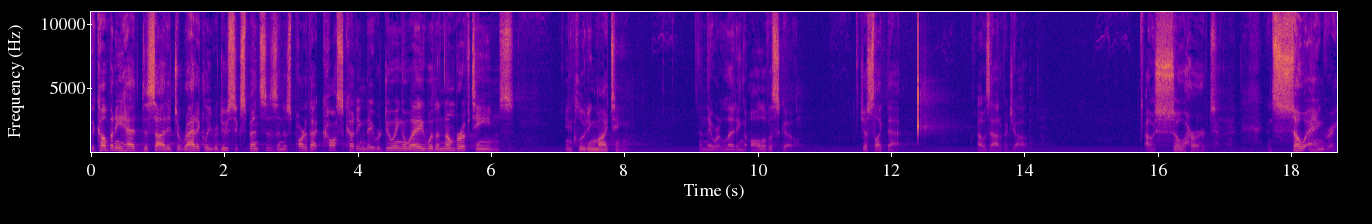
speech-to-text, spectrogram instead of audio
The company had decided to radically reduce expenses, and as part of that cost cutting, they were doing away with a number of teams, including my team. And they were letting all of us go. Just like that, I was out of a job. I was so hurt and so angry.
